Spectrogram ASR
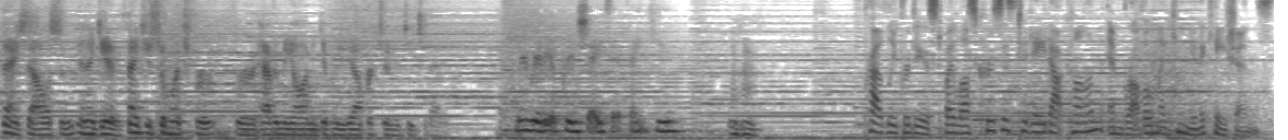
Thanks, Allison. And again, thank you so much for, for having me on and giving me the opportunity today. We really appreciate it. Thank you. Mm-hmm. Proudly produced by LasCrucestoday.com and Bravo Mic Communications.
